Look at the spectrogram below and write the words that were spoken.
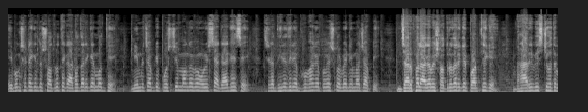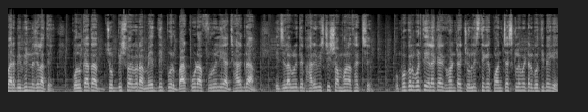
এবং সেটা কিন্তু সতেরো থেকে আঠারো তারিখের মধ্যে নিম্নচাপটি পশ্চিমবঙ্গ এবং উড়িষ্যা গা ঘেঁষে সেটা ধীরে ধীরে ভূভাগে প্রবেশ করবে নিম্নচাপটি। যার ফলে আগামী সতেরো তারিখের পর থেকে ভারী বৃষ্টি হতে পারে বিভিন্ন জেলাতে। কলকাতা, চব্বিশ পরগনা, মেদিনীপুর, বাঁকুড়া, পুরুলিয়া, ঝাড়গ্রাম এই জেলাগুলিতে ভারী বৃষ্টির সম্ভাবনা থাকছে। উপকূলবর্তী এলাকায় ঘন্টায় চল্লিশ থেকে পঞ্চাশ কিলোমিটার গতিবেগে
